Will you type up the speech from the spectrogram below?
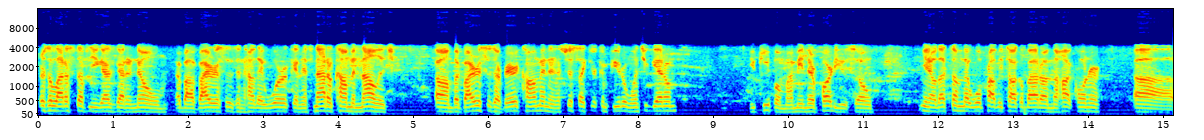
there's a lot of stuff that you guys got to know about viruses and how they work, and it's not a common knowledge. Um, but viruses are very common, and it's just like your computer. Once you get them, you keep them. I mean, they're part of you. So, you know, that's something that we'll probably talk about on the Hot Corner uh,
